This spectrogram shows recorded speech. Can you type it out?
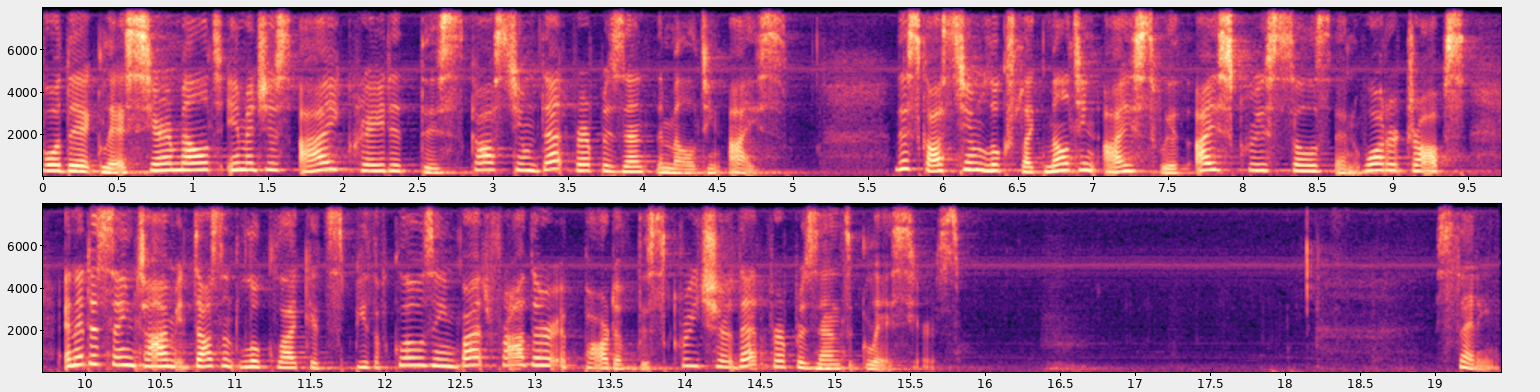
For the glacier melt images, I created this costume that represents the melting ice. This costume looks like melting ice with ice crystals and water drops, and at the same time, it doesn't look like it's a piece of clothing, but rather a part of this creature that represents glaciers. Setting.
